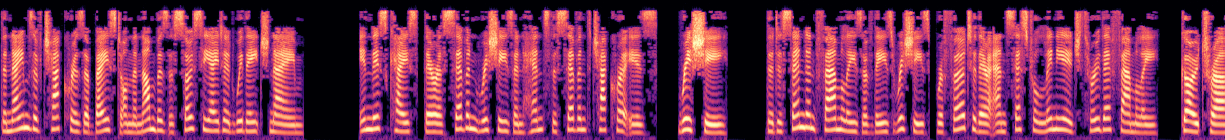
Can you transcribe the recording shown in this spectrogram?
The names of chakras are based on the numbers associated with each name. In this case, there are seven rishis and hence the seventh chakra is Rishi. The descendant families of these rishis, refer to their ancestral lineage through their family Gotra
